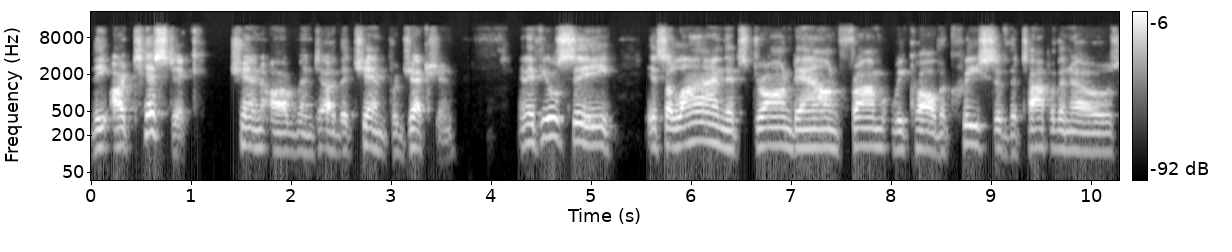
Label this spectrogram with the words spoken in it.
the artistic chin augment, uh, the chin projection. And if you'll see, it's a line that's drawn down from, we call the crease of the top of the nose,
